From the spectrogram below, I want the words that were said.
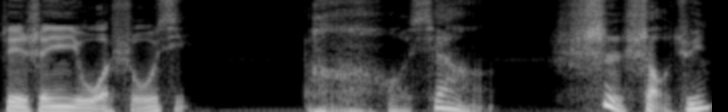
这声音我熟悉，好像是少军。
